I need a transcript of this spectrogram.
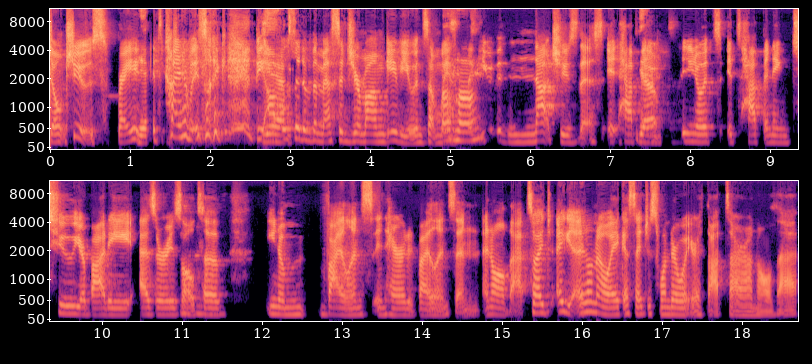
don't choose right Yeah. it's kind of it's like the Yeah. opposite of the message your mom gave you in some ways Uh-huh. like you did not choose this it happened Yep. you know it's it's happening to your body as a result Mhm. of you know violence inherited violence and and all that. So I, I i don't know. I guess i just wonder what your thoughts are on all that.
